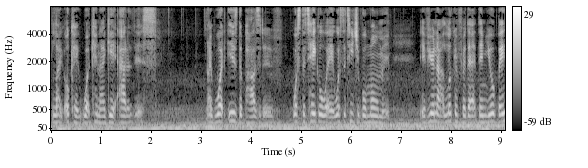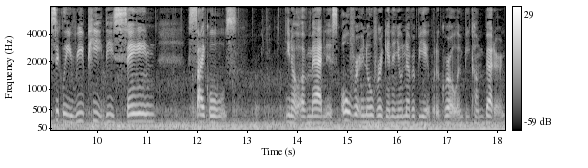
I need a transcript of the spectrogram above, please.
like okay what can i get out of this? Like what is the positive? What's the takeaway? What's the teachable moment if you're not looking for that, then you'll basically repeat these same cycles, you know, of madness over and over again, and you'll never be able to grow and become better.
